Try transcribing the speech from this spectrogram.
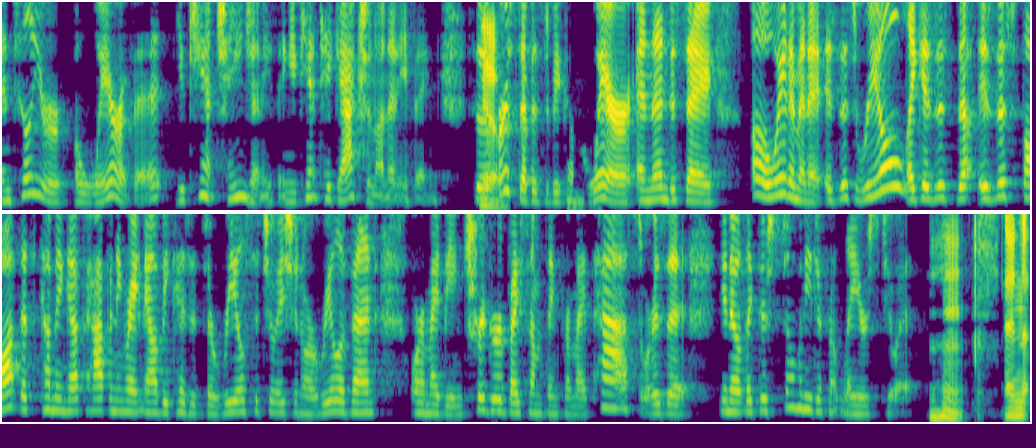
until you're aware of it, you can't change anything. You can't take action on anything. So the yeah. first step is to become aware and then to say, "Oh, wait a minute. Is this real? Like is this the, is this thought that's coming up happening right now because it's a real situation or a real event or am I being triggered by something from my past or is it, you know, like there's so many different layers to it." Mm-hmm. And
